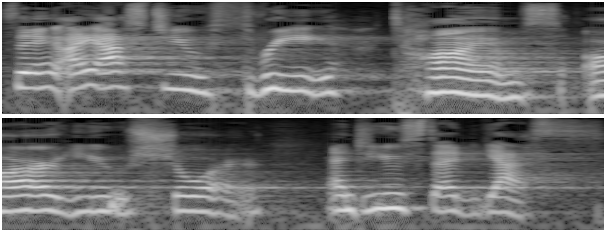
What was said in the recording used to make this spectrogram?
saying, I asked you three times, Are you sure? And you said yes.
